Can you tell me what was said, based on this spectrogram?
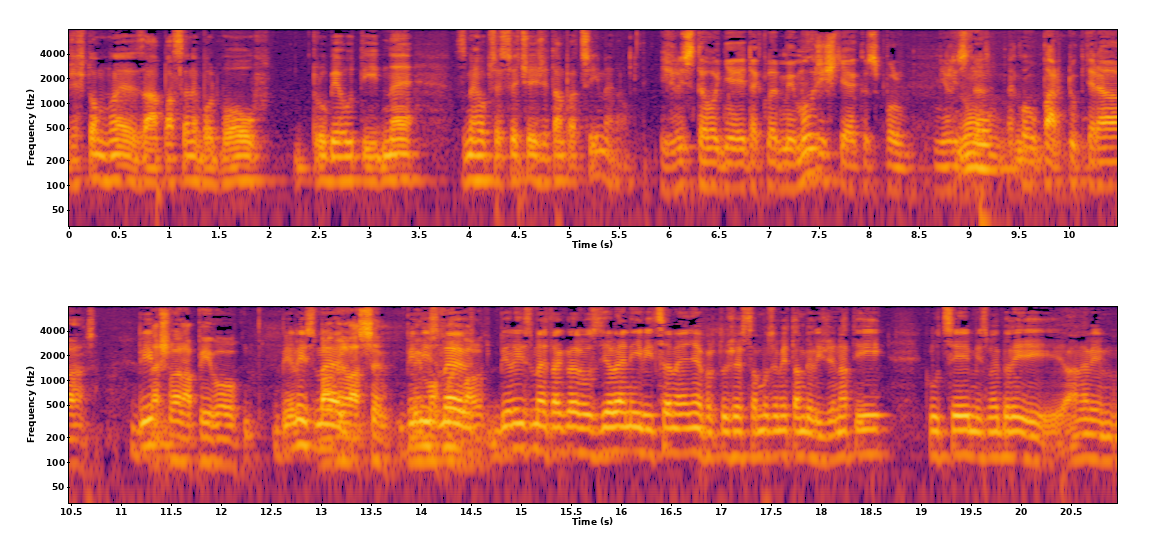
že v tomhle zápase nebo dvou v průběhu týdne jsme ho přesvědčili, že tam patříme. No. Žili jste hodně i takhle mimo hřiště jako spolu. Měli jste no, takovou partu, která by, našla na pivo, byli jsme, se byli jsme, byli jsme takhle rozdělení víceméně, protože samozřejmě tam byli ženatí, kluci, my jsme byli, já nevím,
